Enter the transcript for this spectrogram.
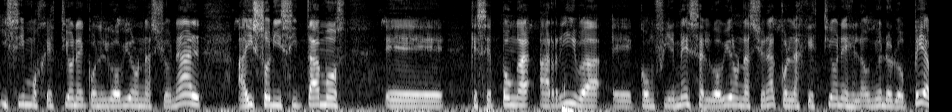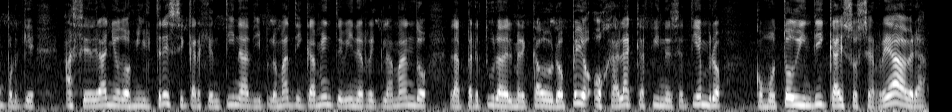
hicimos gestiones con el gobierno nacional, ahí solicitamos eh, que se ponga arriba eh, con firmeza el gobierno nacional con las gestiones en la Unión Europea, porque hace del año 2013 que Argentina diplomáticamente viene reclamando la apertura del mercado europeo, ojalá que a fin de septiembre, como todo indica, eso se reabra.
